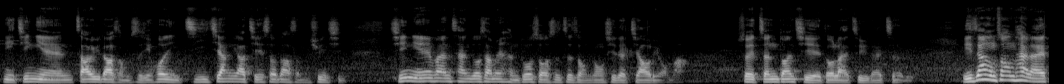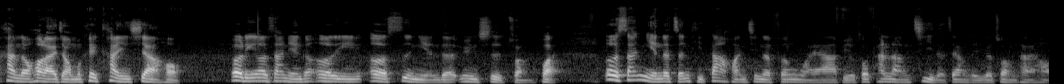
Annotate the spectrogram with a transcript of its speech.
你今年遭遇到什么事情，或者你即将要接收到什么讯息，其实年夜饭餐桌上面很多时候是这种东西的交流嘛，所以争端其实也都来自于在这里。以这样的状态来看的话来讲，我们可以看一下哈，二零二三年跟二零二四年的运势转换。二三年的整体大环境的氛围啊，比如说贪狼季的这样的一个状态哈，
